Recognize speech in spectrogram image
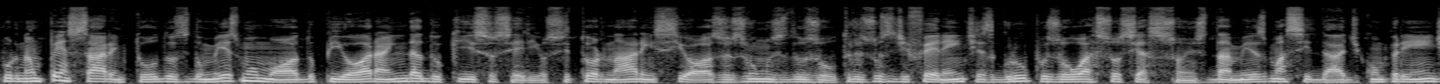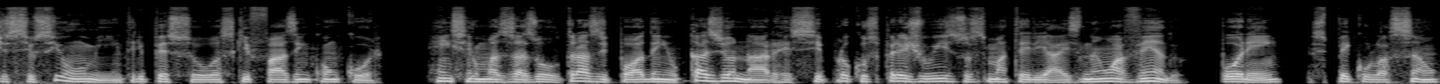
por não pensarem todos do mesmo modo, pior ainda do que isso seria se tornarem ciosos uns dos outros. Os diferentes grupos ou associações da mesma cidade compreende-se o ciúme entre pessoas que fazem concor rem-se umas às outras e podem ocasionar recíprocos prejuízos materiais não havendo, porém, especulação,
